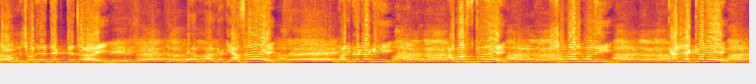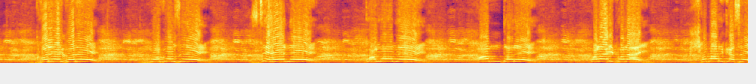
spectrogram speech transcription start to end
সংসদে দেখতে চাই। মার্কা কি আছে? মার্কাটা কি? আওয়াজ করে সবাই বলি, কানে কানে, ঘরে ঘরে, মগজে, জেহেনে, কলমে, অন্তরে পাড়াই পাড়াই সবার কাছে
